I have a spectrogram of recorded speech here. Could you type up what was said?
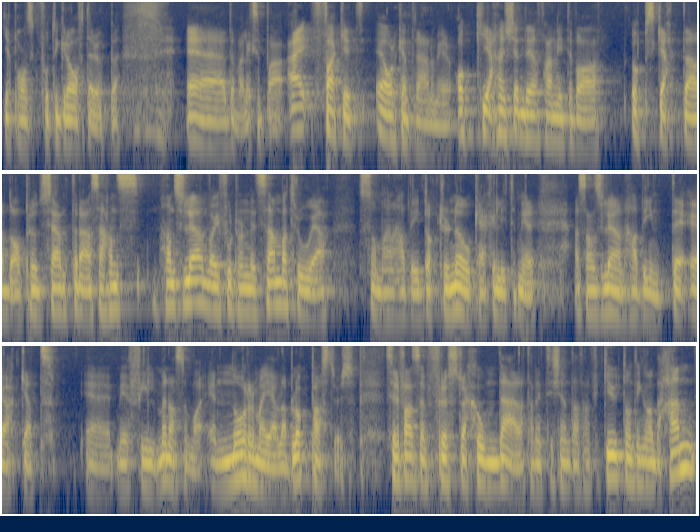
japansk fotograf där uppe. Eh, det var liksom bara, nej fuck it, jag orkar inte det här mer. Och han kände att han inte var uppskattad av producenterna. Alltså hans, hans lön var ju fortfarande detsamma tror jag som han hade i Dr. No, kanske lite mer. Alltså hans lön hade inte ökat Eh, med filmerna som var enorma jävla blockbusters. Så det fanns en frustration där att han inte kände att han fick ut någonting av det. Han,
